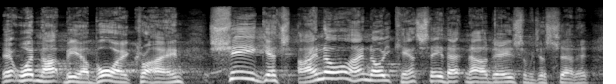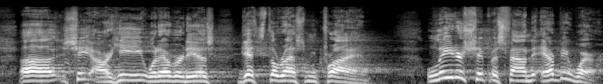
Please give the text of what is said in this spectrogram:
It would not be a boy crying. She gets, I know, I know, you can't say that nowadays, we just said it. Uh, she or he, whatever it is, gets the rest of them crying. Leadership is found everywhere.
